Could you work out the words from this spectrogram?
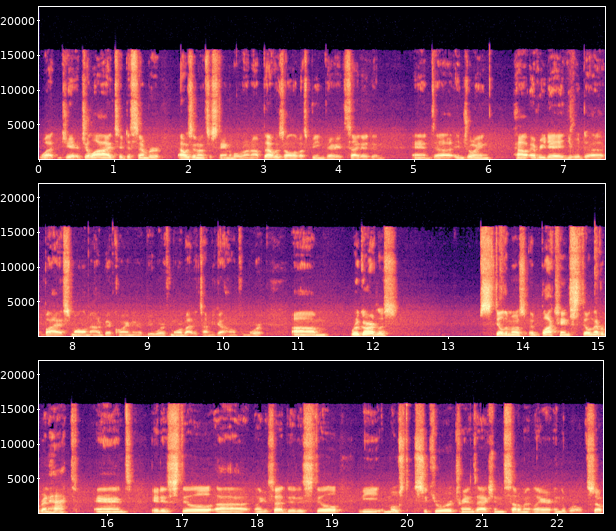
what J July to December, that was an unsustainable run up. That was all of us being very excited and and uh, enjoying how every day you would uh, buy a small amount of Bitcoin and it'd be worth more by the time you got home from work. Um, regardless, still the most uh, blockchain's still never been hacked, and it is still, uh, like I said, it is still the most secure transaction settlement layer in the world. So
